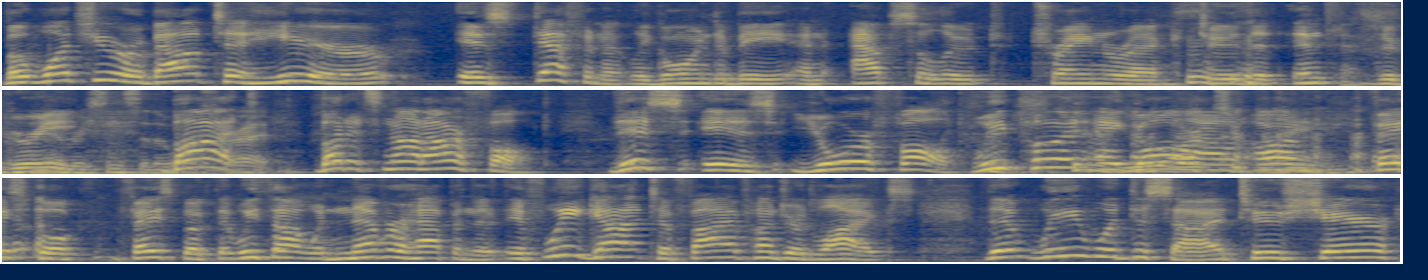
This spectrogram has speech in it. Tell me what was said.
but what you are about to hear is definitely going to be an absolute train wreck to the nth degree. every sense of the but right. but it's not our fault. This is your fault. We put a goal out on. Facebook Facebook that we thought would never happen. That if we got to 500 likes, that we would decide to share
